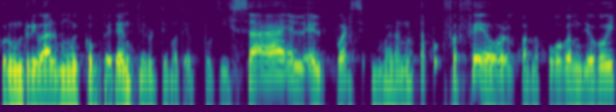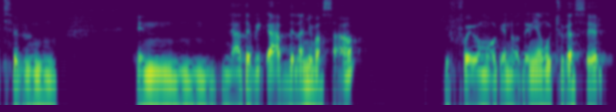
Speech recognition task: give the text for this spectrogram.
con un rival muy competente el último tiempo. Quizá el, el Puerto, bueno, no, tampoco fue feo cuando jugó con Djokovic en, en la ATP Cup del año pasado, que fue como que no tenía mucho que hacer.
